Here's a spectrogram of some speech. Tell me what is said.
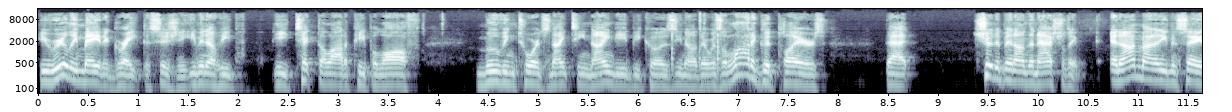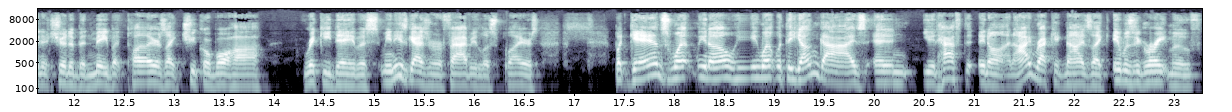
he really made a great decision, even though he he ticked a lot of people off moving towards 1990 because you know there was a lot of good players that should have been on the national team. And I'm not even saying it should have been me, but players like Chico Borja, Ricky Davis. I mean, these guys are fabulous players. But Gans went, you know, he went with the young guys, and you'd have to, you know, and I recognize like it was a great move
